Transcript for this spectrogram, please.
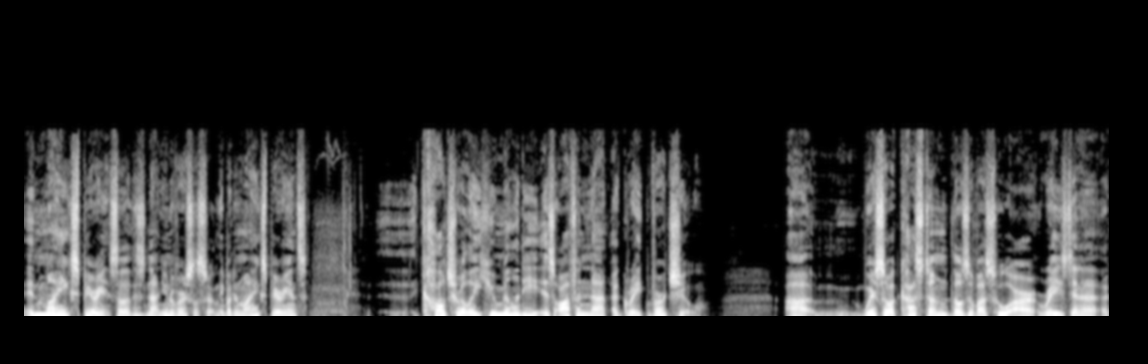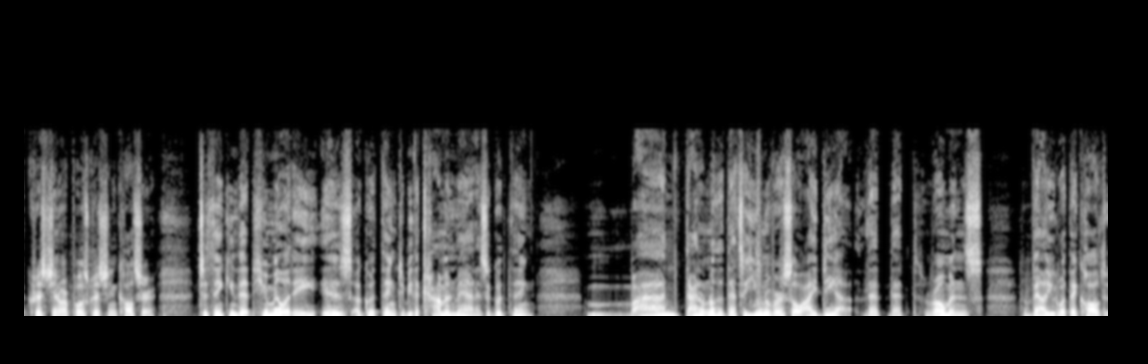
in my experience, so this is not universal certainly, but in my experience, culturally, humility is often not a great virtue. Uh, we're so accustomed, those of us who are raised in a, a Christian or post Christian culture, to thinking that humility is a good thing. To be the common man is a good thing. I'm, I don't know that that's a universal idea. That that Romans valued what they called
